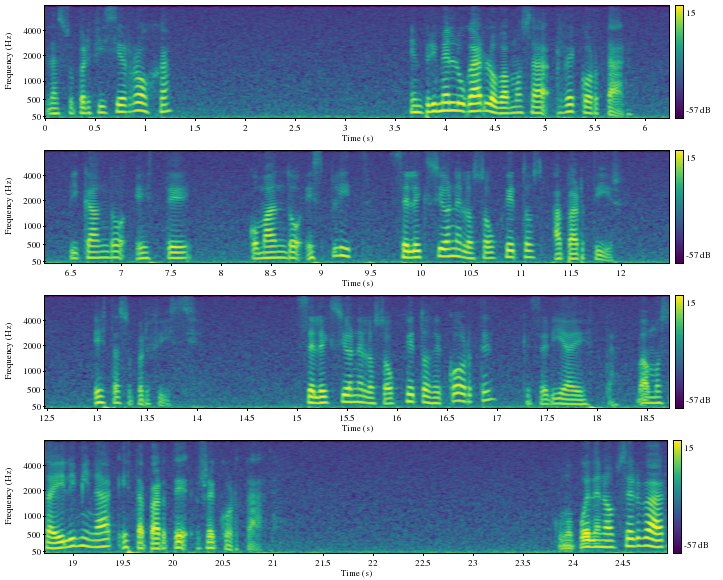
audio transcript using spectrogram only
la superficie roja, en primer lugar lo vamos a recortar picando este comando split. Seleccione los objetos a partir esta superficie. Seleccione los objetos de corte que sería esta. Vamos a eliminar esta parte recortada. Como pueden observar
